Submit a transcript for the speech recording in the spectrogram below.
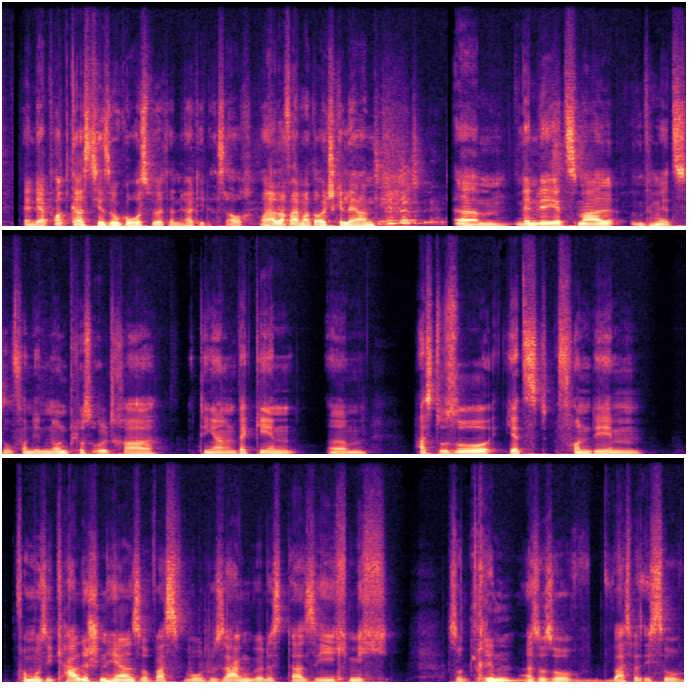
Wenn der Podcast hier so groß wird, dann hört die das auch. Und hat auf einmal Deutsch gelernt. Die hat Deutsch gelernt. Ähm, wenn wir jetzt mal, wenn wir jetzt so von den Nonplusultra-Dingern weggehen, ähm, hast du so jetzt von dem, vom musikalischen her so was, wo du sagen würdest, da sehe ich mich so drin? Also so, was weiß ich, so,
